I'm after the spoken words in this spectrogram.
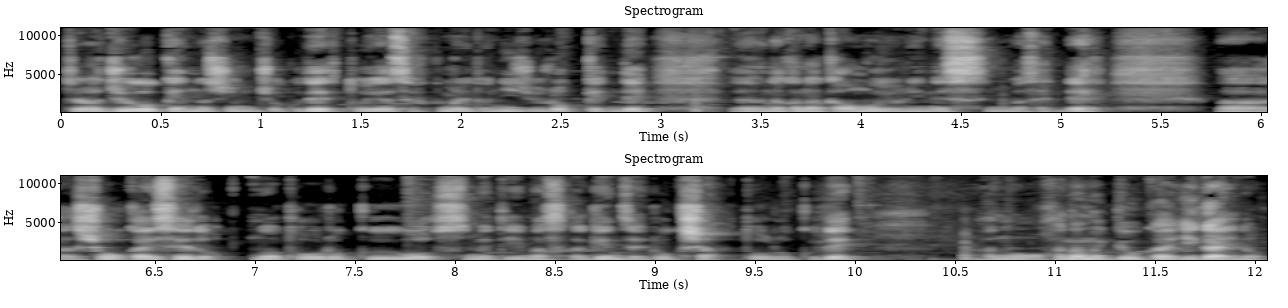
こちらは15件の進捗で問い合わせ含めると26件で、えー、なかなか思うようにね進みませんね、まあ、紹介制度の登録を進めていますが現在6社登録であの花の業界以外の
